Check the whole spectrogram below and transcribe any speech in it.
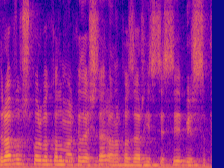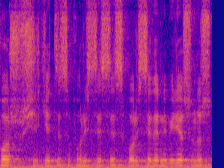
Trabzonspor'a bakalım arkadaşlar. Ana pazar hissesi bir spor şirketi, spor hissesi. Spor hisselerini biliyorsunuz.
